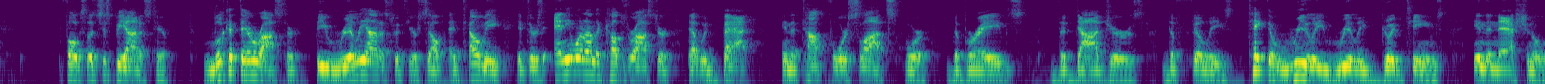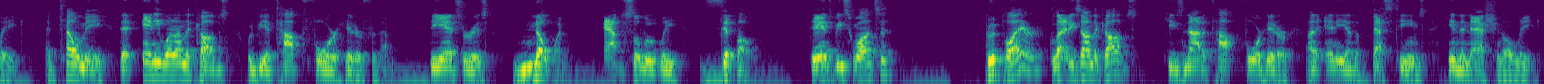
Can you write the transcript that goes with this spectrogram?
Folks, let's just be honest here. Look at their roster, be really honest with yourself, and tell me if there's anyone on the Cubs roster that would bat in the top four slots for the Braves, the Dodgers, the Phillies. Take the really, really good teams in the National League and tell me that anyone on the Cubs would be a top four hitter for them. The answer is no one. Absolutely zippo. Dansby Swanson, Good player. Glad he's on the Cubs. He's not a top four hitter on any of the best teams in the National League.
